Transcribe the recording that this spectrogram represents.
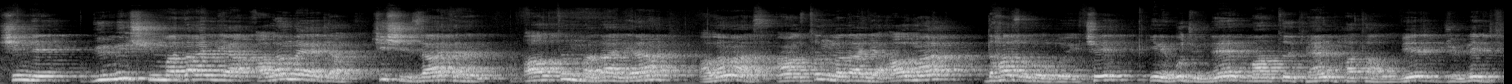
Şimdi gümüş madalya alamayacak kişi zaten altın madalya alamaz. Altın madalya almak daha zor olduğu için yine bu cümle mantıken hatalı bir cümledir.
